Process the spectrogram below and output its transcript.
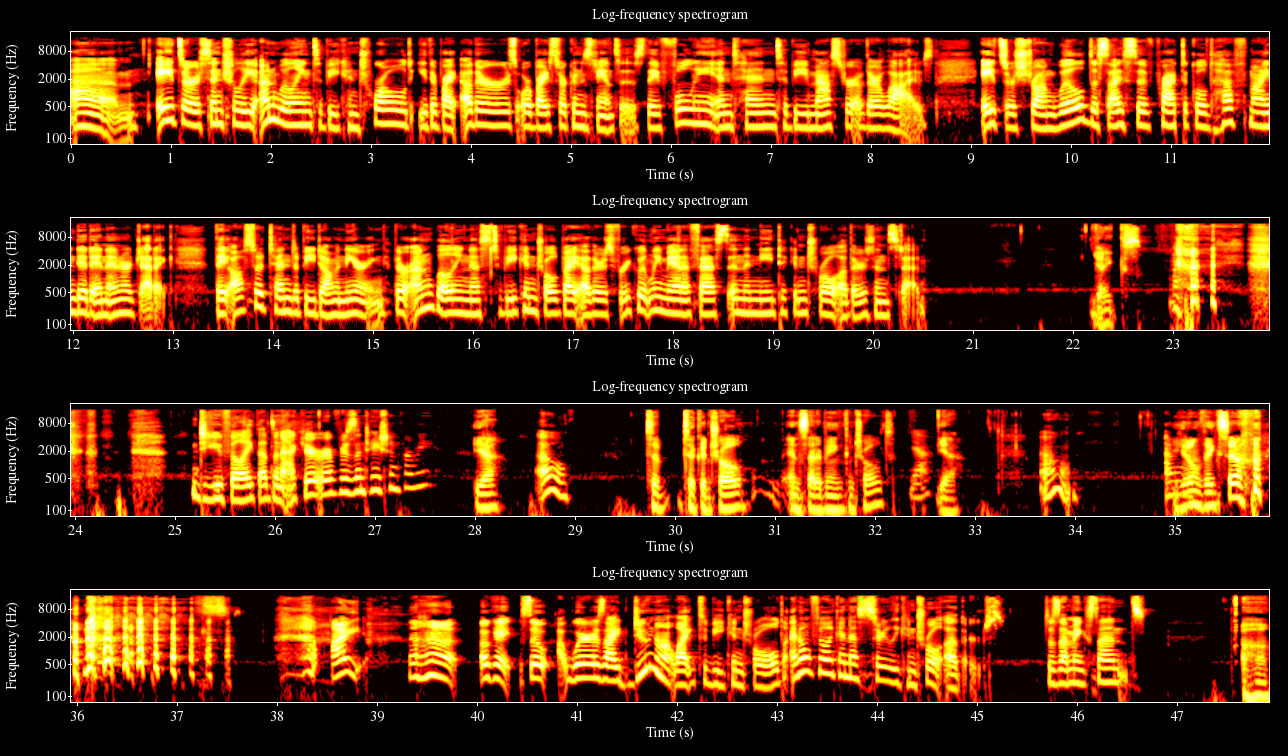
Um, eights are essentially unwilling to be controlled either by others or by circumstances. They fully intend to be master of their lives. Eights are strong willed, decisive, practical, tough minded, and energetic. They also tend to be domineering. Their unwillingness to be controlled by others frequently manifests in the need to control others instead. Yikes. Do you feel like that's an accurate representation for me? Yeah. Oh, To to control instead of being controlled. yeah. Yeah. Oh. you don't think so? I Okay, so whereas I do not like to be controlled, I don't feel like I necessarily control others. Does that make sense? Uh huh.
